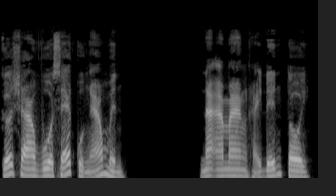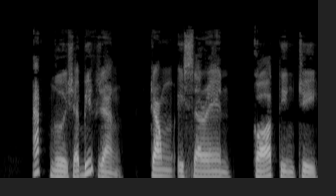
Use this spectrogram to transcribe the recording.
cớ sao vua xé quần áo mình? Naaman hãy đến tôi, ắt người sẽ biết rằng trong Israel có tiên tri.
